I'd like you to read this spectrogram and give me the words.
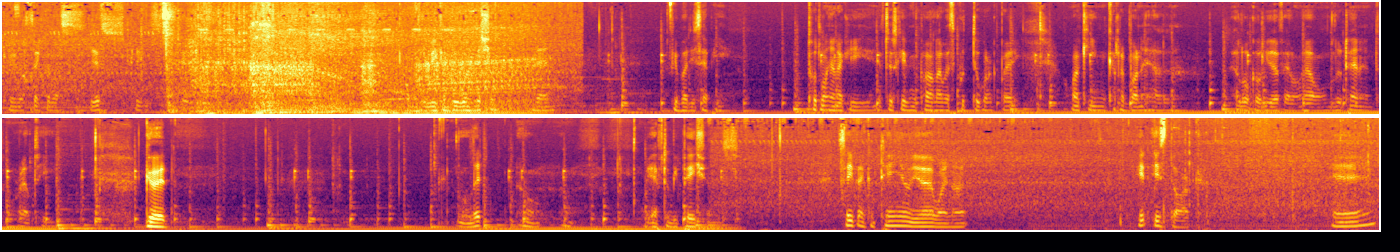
Okay, let's take the bus. Yes, please. Hopefully we can do one mission. Then everybody's happy. Total Anarchy, after escaping Pala, was put to work by Joaquin Carbonell. a local UFLL lieutenant LT. Good. Let oh, oh, we have to be patient. Save and continue. Yeah, why not? It is dark. And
